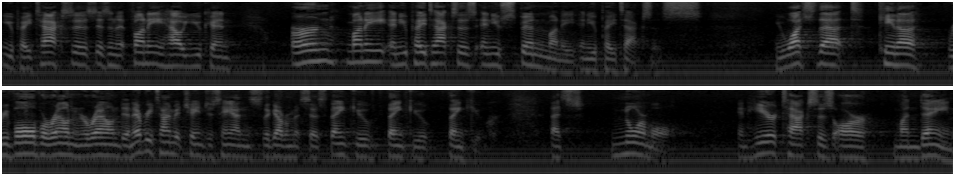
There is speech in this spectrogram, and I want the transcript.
you pay taxes. Isn't it funny how you can earn money and you pay taxes, and you spend money and you pay taxes? You watch that kina revolve around and around, and every time it changes hands, the government says, Thank you, thank you, thank you. That's normal. And here, taxes are mundane.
